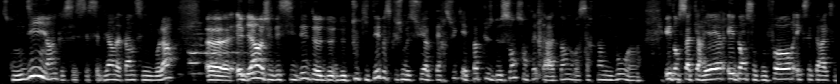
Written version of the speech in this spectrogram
ce qu'on nous dit, hein, que c'est bien d'atteindre ces niveaux-là, euh, eh bien, j'ai décidé de, tout quitter parce que je me suis aperçue qu'il n'y avait pas plus de sens en fait à atteindre certains niveaux euh, et dans sa carrière et dans son confort, etc., etc.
